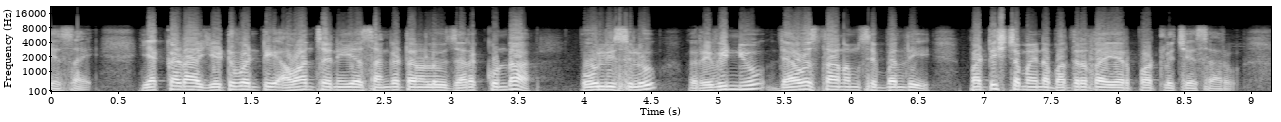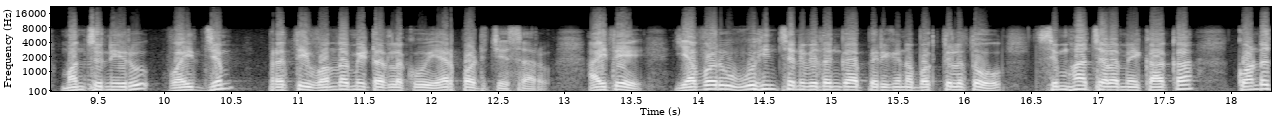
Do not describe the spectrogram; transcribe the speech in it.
చేశాయి. ఎక్కడా ఎటువంటి అవాంఛనీయ సంఘటనలు జరగకుండా పోలీసులు రెవెన్యూ దేవస్థానం సిబ్బంది పటిష్టమైన భద్రతా ఏర్పాట్లు చేశారు. మంచునీరు వైద్యం ప్రతి వంద మీటర్లకు ఏర్పాటు చేశారు. అయితే ఎవరు ఊహించని విధంగా పెరిగిన భక్తులతో సింహాచలమే కాక కొండ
